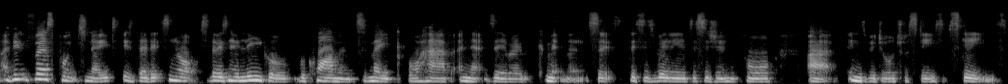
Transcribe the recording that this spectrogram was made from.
I think the first point to note is that it's not, there is no legal requirement to make or have a net zero commitment. So this is really a decision for uh, individual trustees of schemes.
